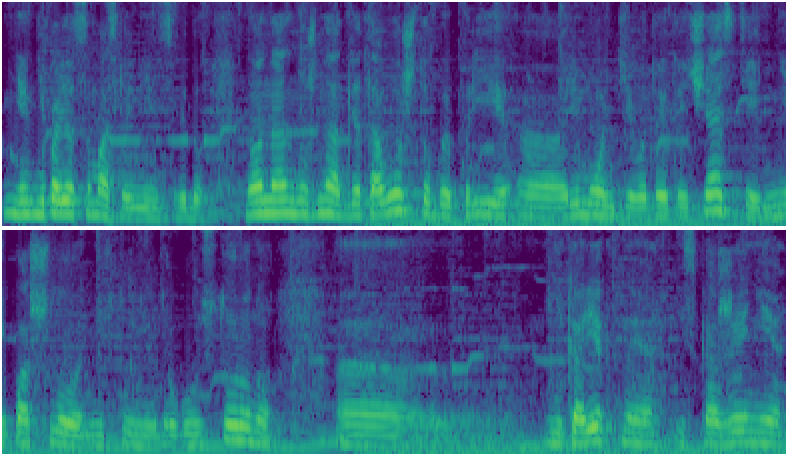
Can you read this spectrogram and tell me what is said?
не, не польется масло, имеется в виду, но она нужна для того, чтобы при э, ремонте вот этой части не пошло ни в ту, ни в другую сторону э, некорректное искажение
